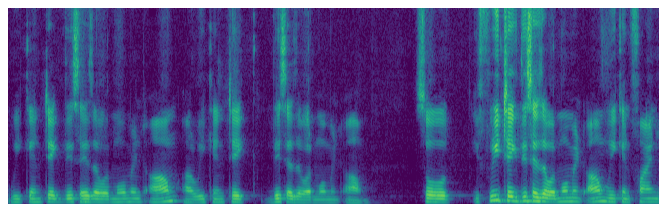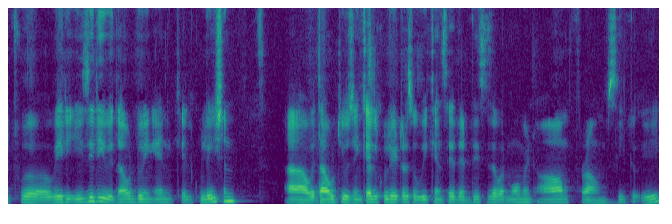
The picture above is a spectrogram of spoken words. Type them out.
We can take this as our moment arm or we can take this as our moment arm. So if we take this as our moment arm, we can find it uh, very easily without doing any calculation uh, without using calculator. So we can say that this is our moment arm from C to A.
